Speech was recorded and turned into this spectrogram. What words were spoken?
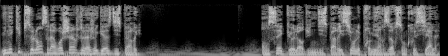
une équipe se lance à la recherche de la joggeuse disparue. On sait que lors d'une disparition, les premières heures sont cruciales.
